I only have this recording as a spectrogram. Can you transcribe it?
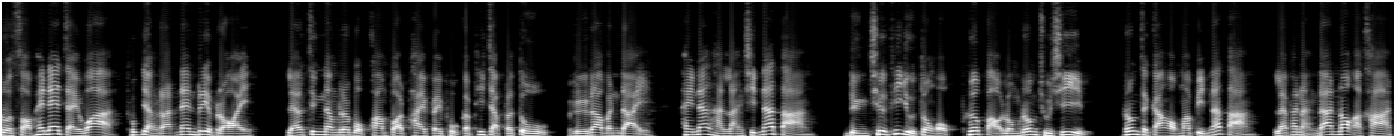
ตรวจสอบให้แน่ใจว่าทุกอย่างรัดแน่นเรียบร้อย แล้วจึงนำระบบความปลอดภัยไปผูกกับที่จับประตู หรือราวบันได ให้นั่งหันหลังชิดหน้าต่าง ดึงเชือกที่อยู่ตรงอกเพื่อเป่าลมร่มชูชีพ ร่มจะกางออกมาปิดหน้าต่าง และผนังด้านนอกอาคาร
